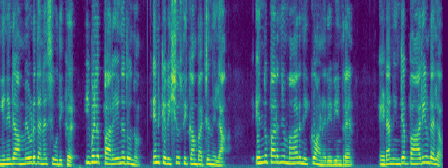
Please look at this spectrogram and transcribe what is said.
നീ നിന്റെ അമ്മയോട് തന്നെ ചോദിക്ക്. ഇവൾ പറയുന്നതൊന്നും എനിക്ക് വിശ്വസിക്കാൻ പറ്റുന്നില്ല. എന്നു പറഞ്ഞു മാറി നിൽക്കുവാണ് രവീന്ദ്രൻ. എടാ നിന്റെ ഭാര്യയുണ്ടല്ലോ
